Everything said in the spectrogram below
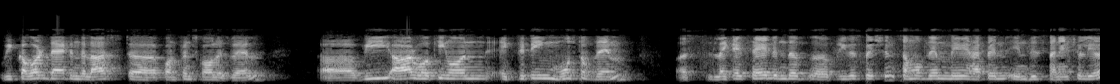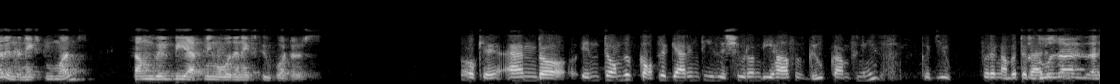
We covered that in the last uh, conference call as well. Uh, we are working on exiting most of them. Uh, like I said in the uh, previous question, some of them may happen in this financial year, in the next two months. Some will be happening over the next few quarters. Okay, and uh, in terms of corporate guarantees issued on behalf of group companies, could you put a number to so that? Those are, uh,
